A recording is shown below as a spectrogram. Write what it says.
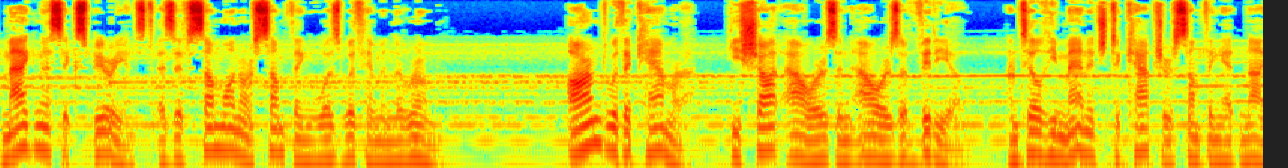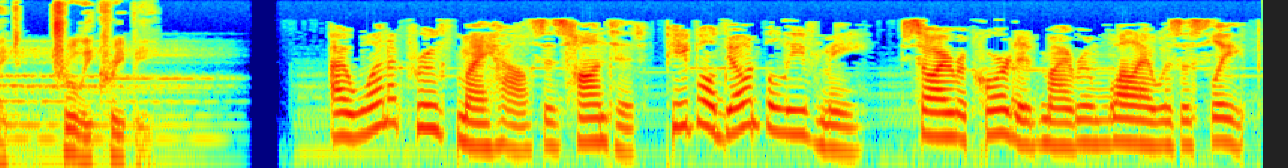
Magnus experienced as if someone or something was with him in the room. Armed with a camera, he shot hours and hours of video, until he managed to capture something at night, truly creepy. I wanna prove my house is haunted. People don't believe me so I recorded my room while I was asleep.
